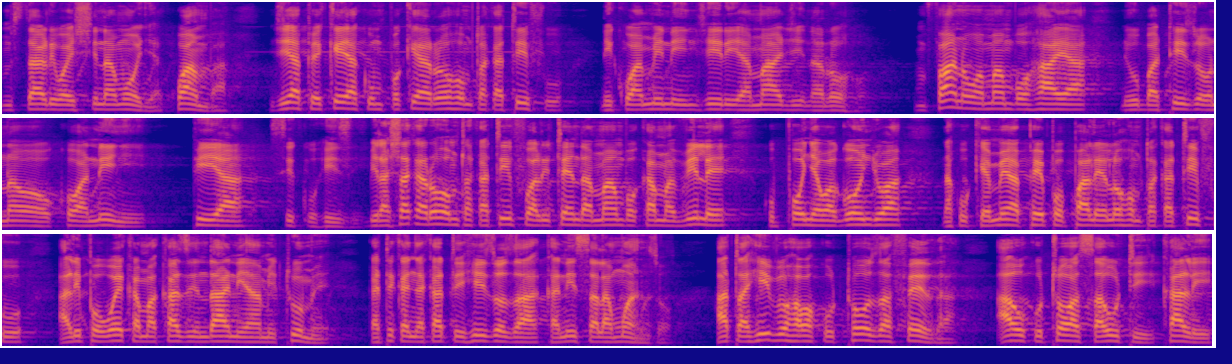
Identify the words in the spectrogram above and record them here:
mstari wa ishirina moja kwamba njia pekee ya kumpokea roho mtakatifu ni kuamini injili ya maji na roho. Mfano wa mambo haya ni ubatizo unaookoa ninyi pia siku hizi. Bila shaka roho mtakatifu alitenda mambo kama vile kuponya wagonjwa na kukemea pepo pale roho mtakatifu alipoweka makazi ndani ya mitume katika nyakati hizo za kanisa la mwanzo. Hata hivyo hawakutoza fedha au kutoa sauti kali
